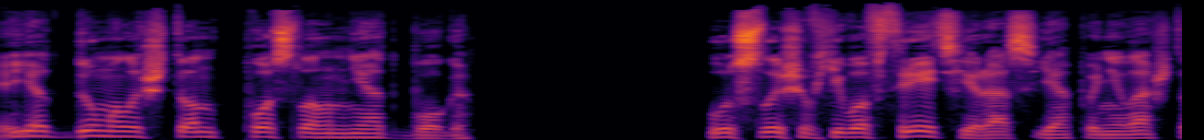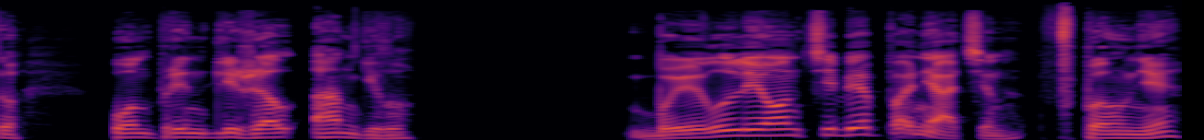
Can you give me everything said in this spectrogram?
Я думала, что он послан мне от Бога. Услышав его в третий раз, я поняла, что он принадлежал ангелу. Был ли он тебе понятен? Вполне.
